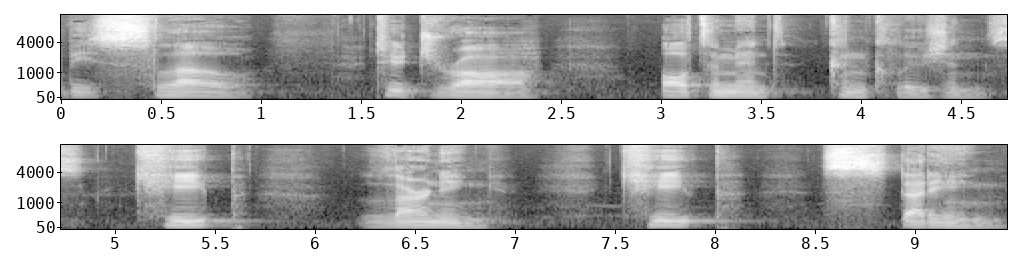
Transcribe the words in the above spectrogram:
Be slow to draw ultimate conclusions. Keep learning. Keep studying.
